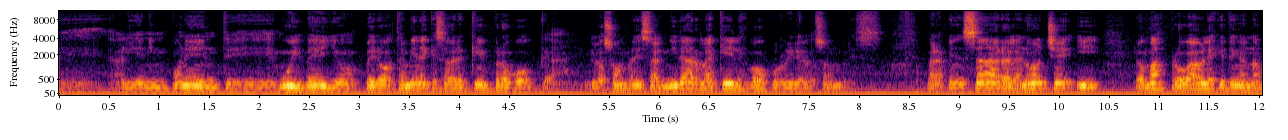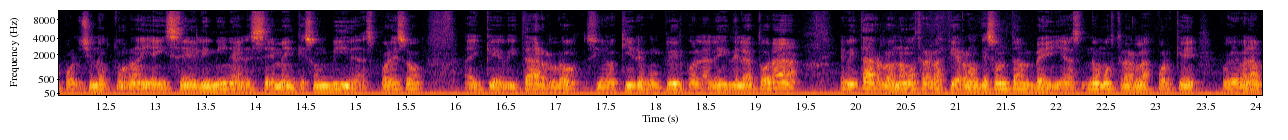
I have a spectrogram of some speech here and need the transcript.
eh, alguien imponente, muy bello, pero también hay que saber qué provoca. Los hombres al mirarla, ¿qué les va a ocurrir a los hombres? para pensar a la noche y lo más probable es que tengan una polución nocturna y ahí se elimina el semen que son vidas. Por eso hay que evitarlo si uno quiere cumplir con la ley de la Torá, evitarlo, no mostrar las piernas, aunque son tan bellas, no mostrarlas porque porque van a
